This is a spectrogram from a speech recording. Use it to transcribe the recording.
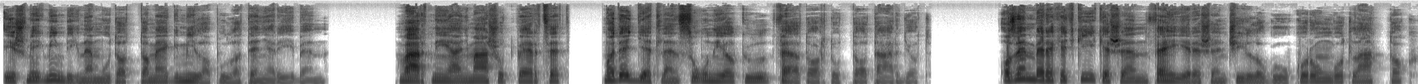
és még mindig nem mutatta meg, mi lapul a tenyerében. Várt néhány másodpercet, majd egyetlen szó nélkül feltartotta a tárgyat. Az emberek egy kékesen, fehéresen csillogó korongot láttak,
